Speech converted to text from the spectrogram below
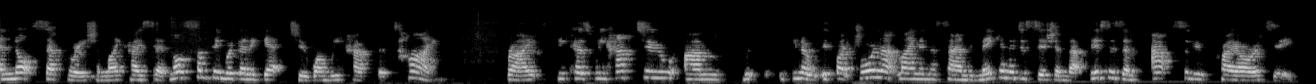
and not separation. Like I said, not something we're going to get to when we have the time, right? Because we have to, um, you know, it's like drawing that line in the sand and making a decision that this is an absolute priority,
